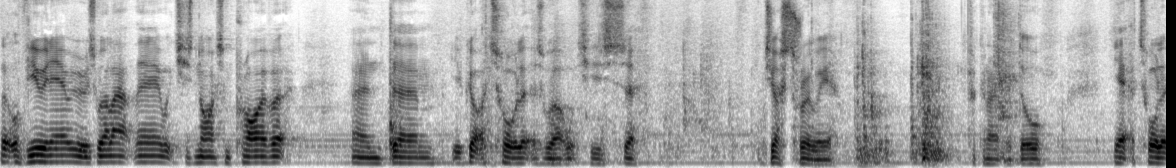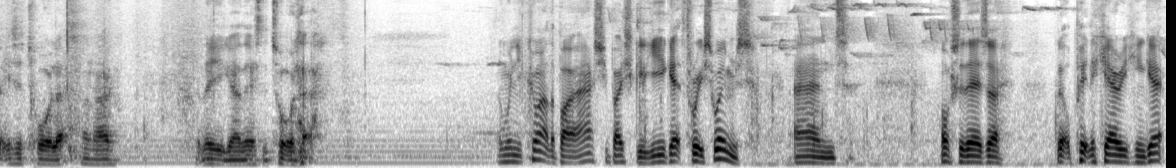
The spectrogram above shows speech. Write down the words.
little viewing area as well out there, which is nice and private. And um, you've got a toilet as well, which is uh, just through here. I can open the door. Yeah, a toilet is a toilet, I know. But there you go, there's the toilet. And when you come out the boathouse, you basically you get three swims. And obviously there's a little picnic area you can get.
